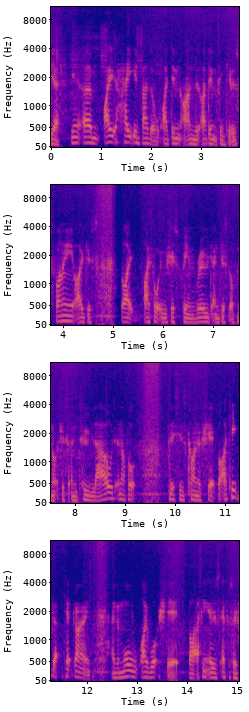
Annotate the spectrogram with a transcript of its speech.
Yeah, yeah. Um, I hated Basil. I didn't. Under, I didn't think it was funny. I just like. I thought it was just being rude and just obnoxious and too loud. And I thought this is kind of shit. But I keep kept going, and the more I watched it, like I think it was episode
